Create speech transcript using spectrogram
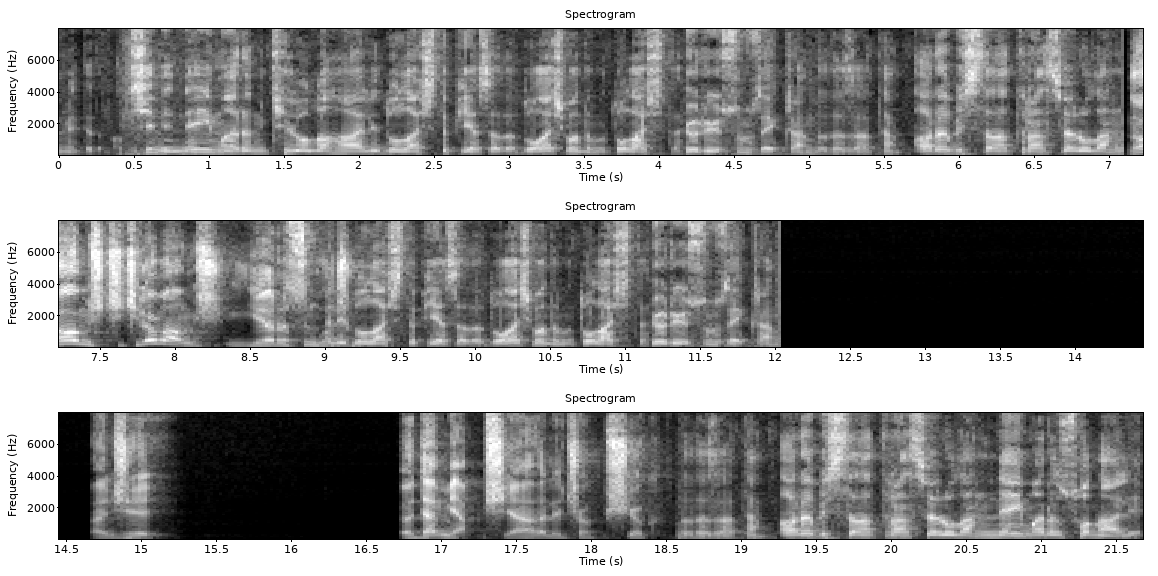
medyada falan. Şimdi Neymar'ın kilolu hali dolaştı piyasada. Dolaşmadı mı? Dolaştı. Görüyorsunuz ekranda da zaten. Arabistan'a transfer olan Ne olmuş? 2 kilo mu almış? Yarasın hali koçum. dolaştı piyasada. Dolaşmadı mı? Dolaştı. Görüyorsunuz ekranda Bence ödem yapmış ya. Öyle çok bir şey yok. da zaten. Arabistan'a transfer olan Neymar'ın son hali.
